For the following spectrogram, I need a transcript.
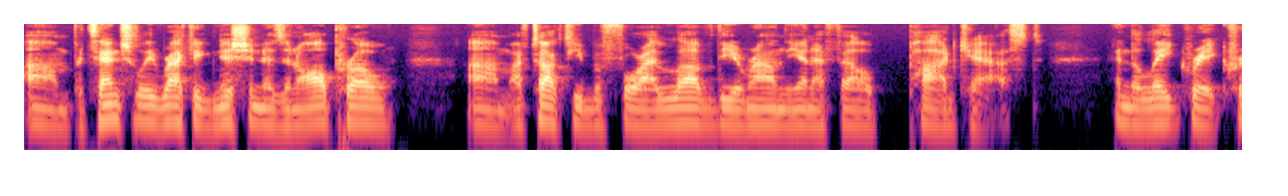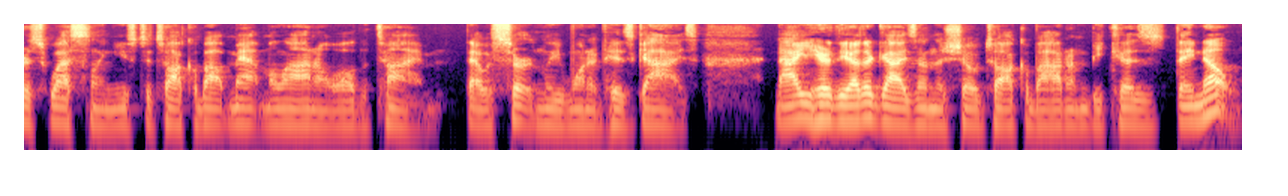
um, potentially recognition as an all pro. Um, I've talked to you before. I love the Around the NFL podcast. And the late, great Chris Wesseling used to talk about Matt Milano all the time. That was certainly one of his guys. Now you hear the other guys on the show talk about him because they know,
